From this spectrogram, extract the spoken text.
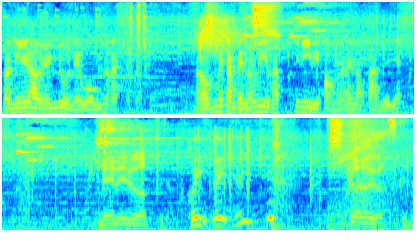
ตอนนี้เรายังอยู่ในวงอยู่นะ เราไม่จำเป็นต้องรีบครับ ที่นี่มีของให้เราฟาร์มเยอะแยะ プレベルアップだ เฮ้ยเฮ้ยเฮ้ย力がつくな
